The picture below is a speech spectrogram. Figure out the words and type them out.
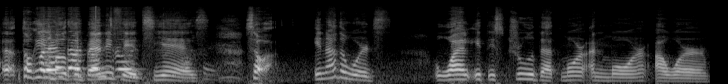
Uh, talking Parental about the control. benefits, yes. Okay. So in other words, while it is true that more and more our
